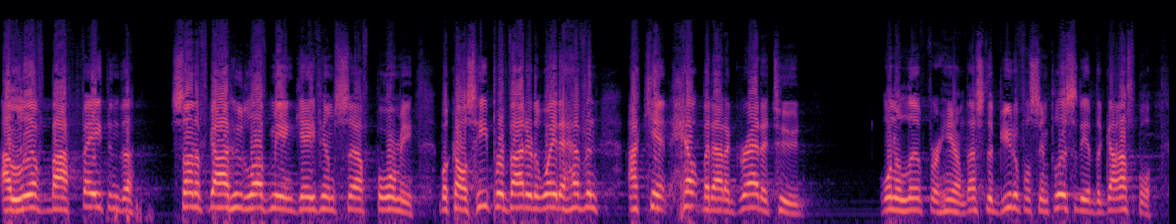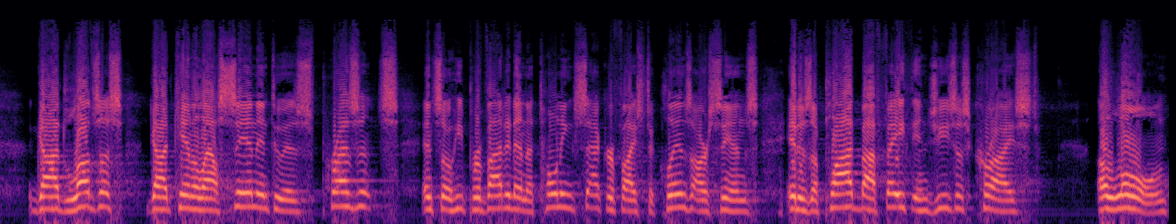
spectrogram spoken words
I live by faith in the Son of God who loved me and gave himself for me. Because he provided a way to heaven, I can't help but out of gratitude want to live for him. That's the beautiful simplicity of the gospel. God loves us. God can't allow sin into His presence. And so He provided an atoning sacrifice to cleanse our sins. It is applied by faith in Jesus Christ alone.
